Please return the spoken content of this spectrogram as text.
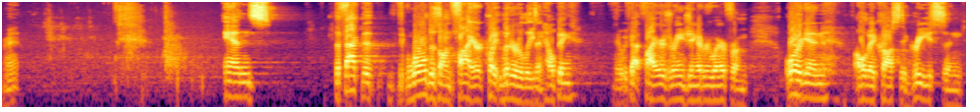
Right? And the fact that the world is on fire, quite literally, isn't helping. You know, we've got fires ranging everywhere from Oregon all the way across to Greece and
